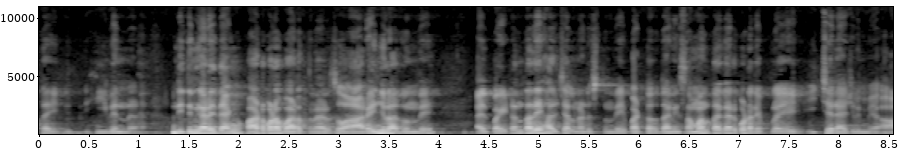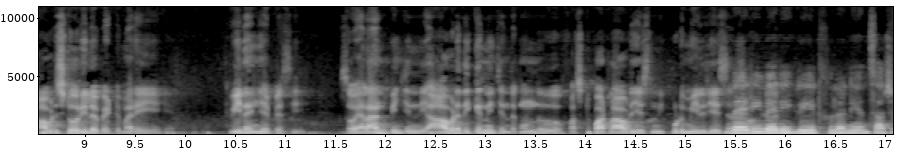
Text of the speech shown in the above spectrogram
తర్వాత ఈవెన్ uh, నితిన్ గారు అయితే ఆయన పాట కూడా పాడుతున్నారు. సో ఆ రేంజ్లో అది ఉంది. అది బయట అంతా అదే హల్చల్ నడుస్తుంది. బట్ uh, దానికి సమంత గారు కూడా రిప్లై ఇచ్చారు. యాక్చువల్లీ ఆవిడ స్టోరీలో పెట్టి మరి క్వీన్ అని చెప్పేసి. సో ఎలా అనిపించింది? ఆవిడ దగ్గర నుంచి ఇంతకుముందు ఫస్ట్ పాటలు ఆవిడ చేసింది ఇప్పుడు మీరు చేసి వెరీ వెరీ గ్రేట్ఫుల్ అని. అండ్ సచ్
